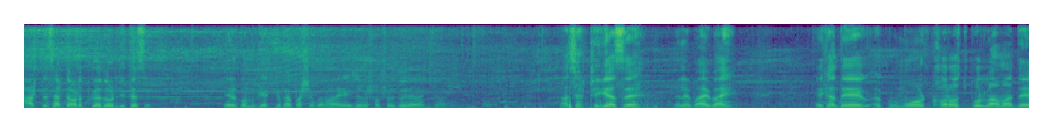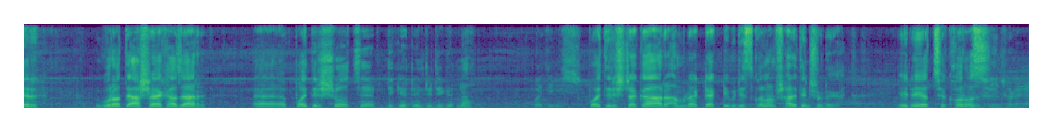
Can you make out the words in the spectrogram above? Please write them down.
হাঁটতে ছাড়তে হঠাৎ করে দৌড় দিতেছে। এরকম কি একটা ব্যাপার স্যাপার হয়? এই জন্য সবসময় ধরে রাখতে হয়। আচ্ছা ঠিক আছে। তাহলে বাই বাই এখান থেকে মোট খরচ পড়ল আমাদের ঘোরাতে আসা এক হাজার পঁয়ত্রিশশো হচ্ছে টিকিট এন্ট্রি টিকিট না? পঁয়ত্রিশ। পঁয়ত্রিশ টাকা আর আমরা একটা অ্যাক্টিভিটিস করলাম সাড়ে তিনশো টাকা। এটাই হচ্ছে খরচ। তিনশো টাকা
